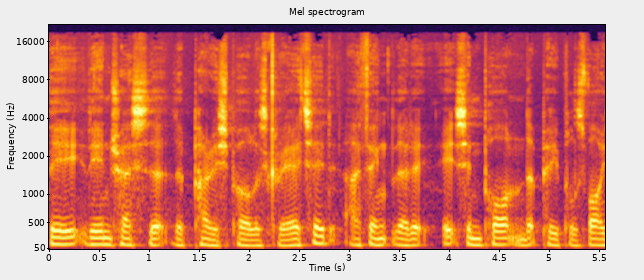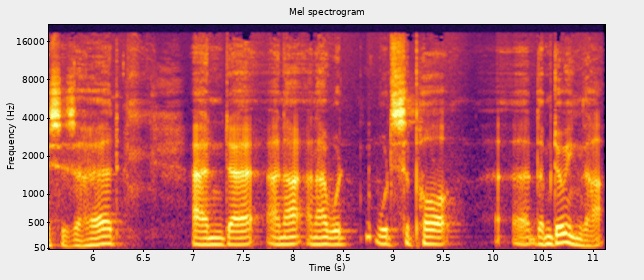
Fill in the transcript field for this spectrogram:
the, the interest that the parish poll has created. I think that it, it's important that people's voices are heard, and uh, and I and I would would support uh, them doing that.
